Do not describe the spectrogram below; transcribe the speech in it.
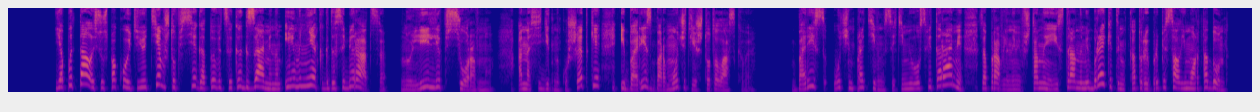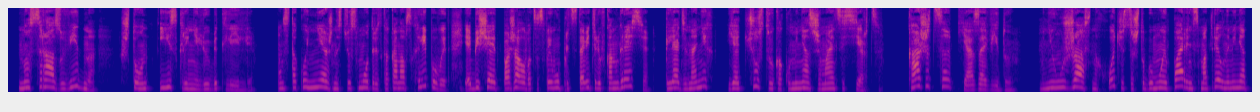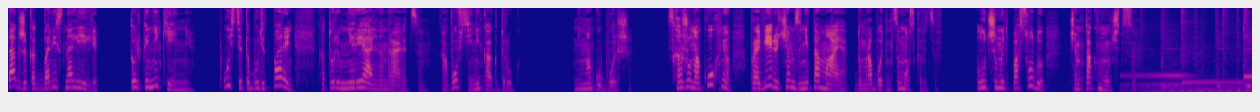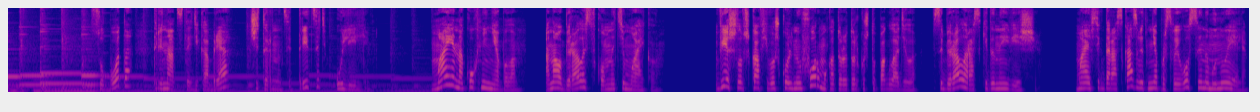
Я пыталась успокоить ее тем, что все готовятся к экзаменам, и им некогда собираться. Но Лили все равно. Она сидит на кушетке, и Борис бормочет ей что-то ласковое. Борис очень противный с этими его свитерами, заправленными в штаны и странными брекетами, которые прописал ему ортодонт. Но сразу видно, что он искренне любит Лили. Он с такой нежностью смотрит, как она всхлипывает и обещает пожаловаться своему представителю в Конгрессе. Глядя на них, я чувствую, как у меня сжимается сердце. Кажется, я завидую. Мне ужасно хочется, чтобы мой парень смотрел на меня так же, как Борис на Лили, только не Кенни. Пусть это будет парень, который мне реально нравится, а вовсе не как друг. Не могу больше. Схожу на кухню, проверю, чем занята Майя, домработница московицев. Лучше мыть посуду, чем так мучиться. Суббота, 13 декабря, 14.30 у Лили. Майи на кухне не было. Она убиралась в комнате Майкла. Вешала в шкаф его школьную форму, которую только что погладила, собирала раскиданные вещи. Майя всегда рассказывает мне про своего сына Мануэля.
